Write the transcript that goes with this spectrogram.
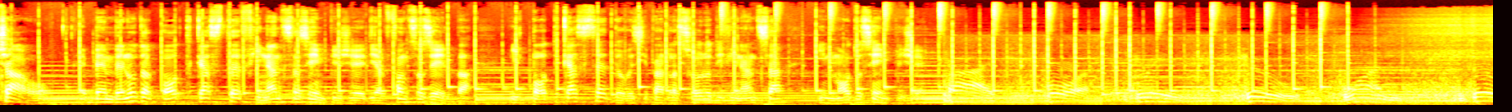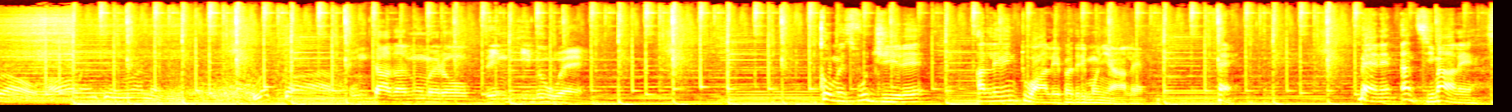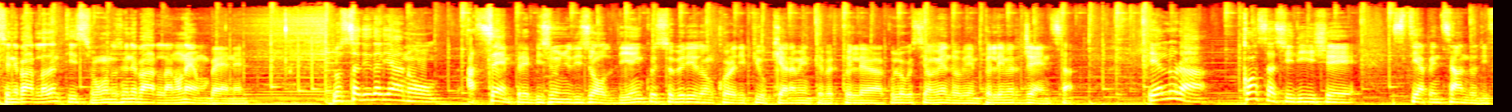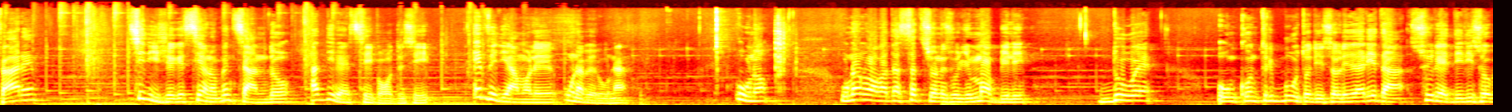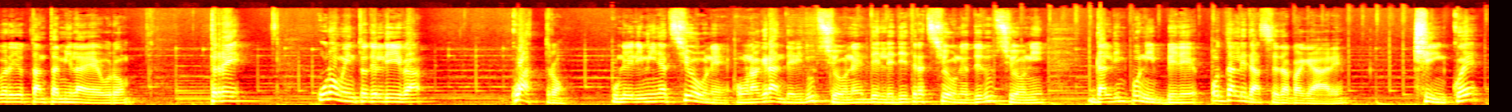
Ciao e benvenuto al podcast Finanza Semplice di Alfonso Selva, il podcast dove si parla solo di finanza in modo semplice. Five, four, three, two, one, Puntata numero 22. Come sfuggire all'eventuale patrimoniale. Bene, anzi male, se ne parla tantissimo, quando se ne parla non è un bene. Lo Stato italiano ha sempre bisogno di soldi e in questo periodo ancora di più chiaramente per quelle, quello che stiamo vivendo per, per l'emergenza. E allora cosa si dice stia pensando di fare? Si dice che stiano pensando a diverse ipotesi e vediamole una per una. 1. Una nuova tassazione sugli immobili. 2 un contributo di solidarietà sui redditi sopra gli 80.000 euro. 3. Un aumento dell'IVA. 4. Un'eliminazione o una grande riduzione delle detrazioni o deduzioni dall'imponibile o dalle tasse da pagare. 5.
